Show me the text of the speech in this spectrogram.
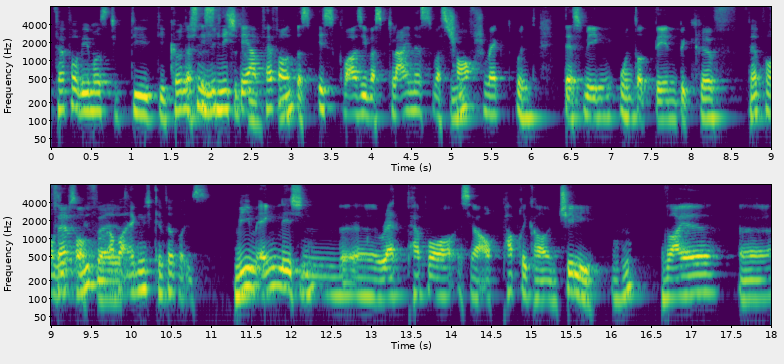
Pfeffer, wie man es, die, die, die Körner Das ist nicht der tun. Pfeffer, mhm. das ist quasi was Kleines, was mhm. scharf mhm. schmeckt und deswegen unter den Begriff Pfeffer, Pfeffer fällt. aber eigentlich kein Pfeffer ist. Wie im Englischen äh, Red Pepper ist ja auch Paprika und Chili, mhm. weil äh,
